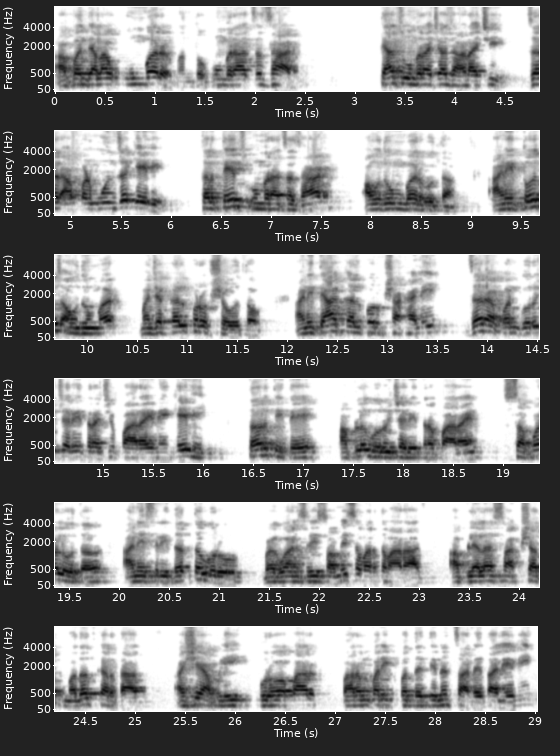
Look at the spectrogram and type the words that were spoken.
आपण त्याला उंबर म्हणतो. उंबराचं झाड. त्याच उंबराच्या झाडाची जर आपण मुंज केली तर तेच उंबराचं झाड औदुंबर होतं. आणि तोच औदुंबर म्हणजे कल्पवृक्ष होतो. आणि त्या कल्पवृक्षाखाली जर आपण गुरुचरित्राची पारायणे केली तर तिथे आपलं गुरुचरित्र पारायण सफल होतं आणि श्री दत्तगुरु भगवान श्री स्वामी समर्थ महाराज आपल्याला साक्षात मदत करतात अशी आपली पूर्वापार पारंपरिक पद्धतीनं चालत आलेली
